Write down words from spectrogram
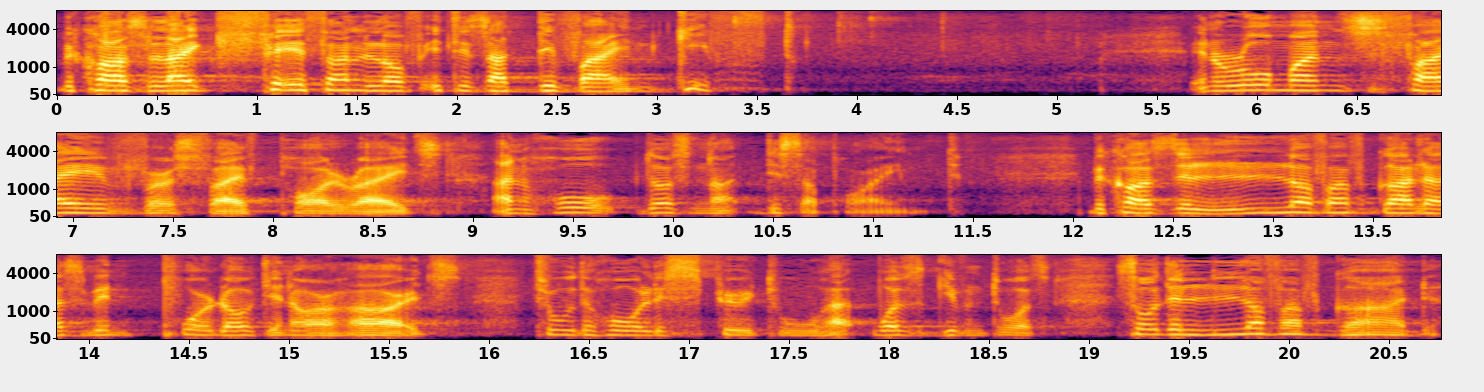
Because, like faith and love, it is a divine gift. In Romans 5, verse 5, Paul writes, And hope does not disappoint, because the love of God has been poured out in our hearts through the Holy Spirit who was given to us. So the love of God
